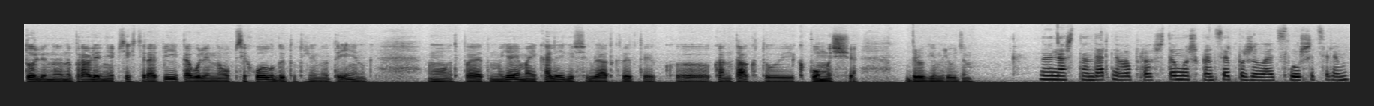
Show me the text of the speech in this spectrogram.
то или иное направление психотерапии, того или иного психолога, тот или иной тренинг. Вот, поэтому я и мои коллеги всегда открыты к контакту и к помощи другим людям. Ну и наш стандартный вопрос. Что можешь в конце пожелать слушателям?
